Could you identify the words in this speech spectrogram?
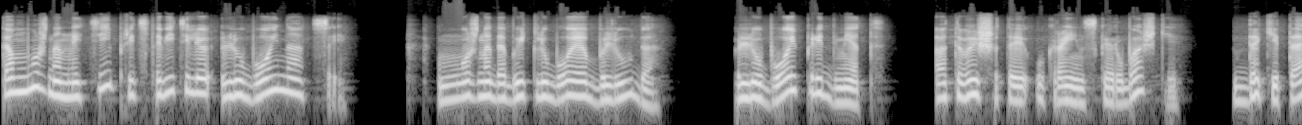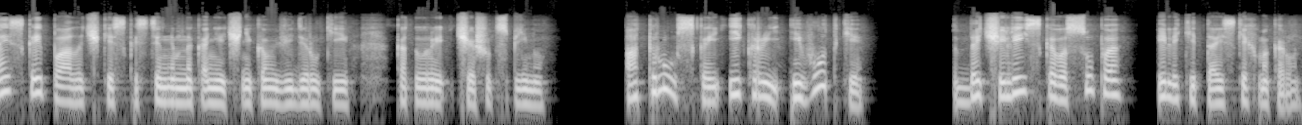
Там можно найти представителя любой нации. Можно добыть любое блюдо, любой предмет, от вышитой украинской рубашки до китайской палочки с костяным наконечником в виде руки, которой чешут спину. От русской икры и водки до чилийского супа или китайских макарон.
